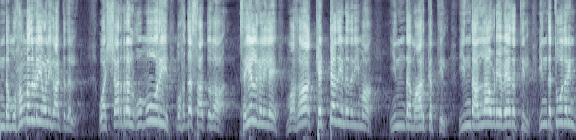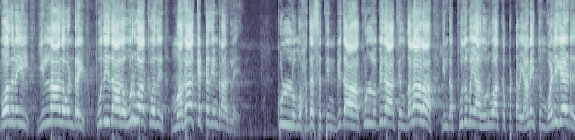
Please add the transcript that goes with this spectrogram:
இந்த முகம்மதுடைய வழிகாட்டுதல். ஓ ஷர்ரல் உமூரி முஹதசாத்துகா செயல்களிலே மகா கெட்டது என்ன தெரியுமா? இந்த மார்க்கத்தில் இந்த அல்லாஹ்வுடைய வேதத்தில் இந்த தூதரின் போதனையில் இல்லாத ஒன்றை புதிதாக உருவாக்குவது மகா கெட்டது என்றார்களே. குள்ளு முஹதசத்தின் பிதா குள்ளு பிதாத்தின் தலாலா. இந்த புதுமையாக உருவாக்கப்பட்டவை அனைத்தும் வழிகேடு.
